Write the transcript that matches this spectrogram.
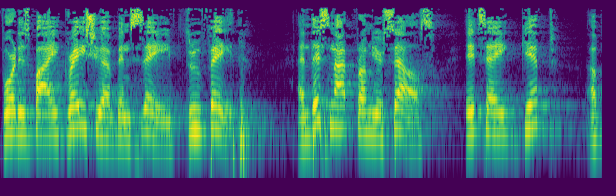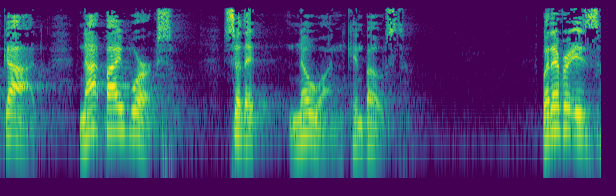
For it is by grace you have been saved through faith. And this not from yourselves. It's a gift of God, not by works, so that no one can boast. Whatever is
